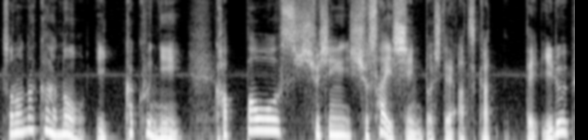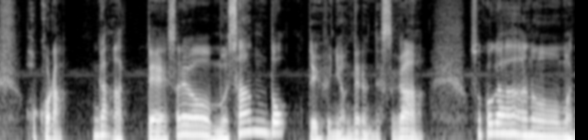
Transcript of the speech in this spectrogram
その中の一角に、カッパを主神、主催神として扱っている祠があって、それをムサンドというふうに呼んでるんですが、そこが、あの、まあ、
